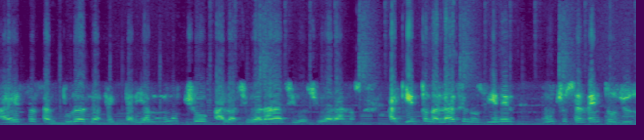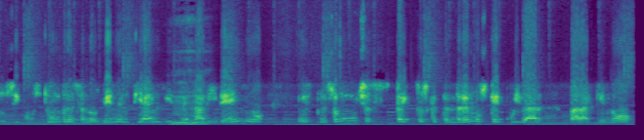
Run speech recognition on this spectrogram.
a estas alturas le afectaría mucho a las ciudadanas y los ciudadanos. Aquí en Tonalá se nos vienen muchos eventos de usos y costumbres, se nos viene el tianguis de navideño, este, son muchos aspectos que tendremos que cuidar para que no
